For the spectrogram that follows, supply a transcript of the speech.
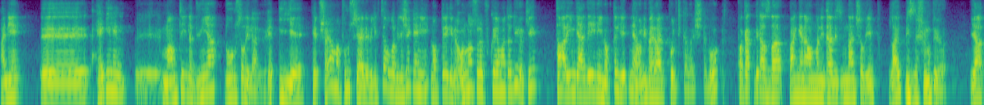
Hani e, Hegel'in e, mantığıyla dünya doğrusal ilerliyor. Hep iyiye, hep şey ama Prusya ile birlikte olabilecek en iyi noktaya geliyor. Ondan sonra Fukuyama da diyor ki tarihin geldiği en iyi nokta li- neoliberal politikalar işte bu. Fakat biraz da ben gene Alman idealizmden çalayım. Leibniz de şunu diyor. Ya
